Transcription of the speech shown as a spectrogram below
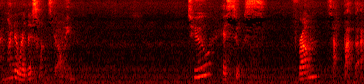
I wonder where this one's going. To Jesus, from Zapata.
